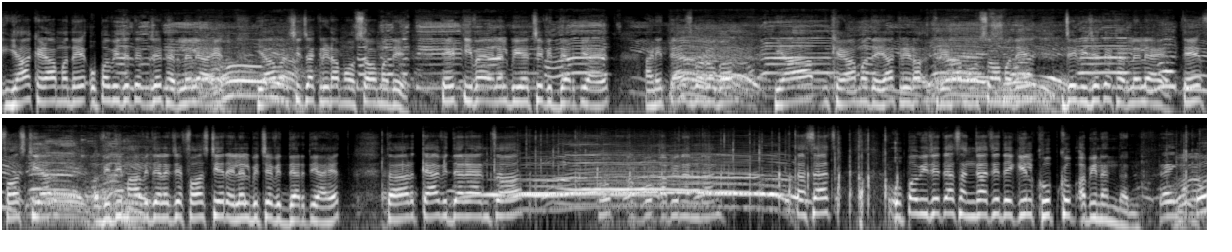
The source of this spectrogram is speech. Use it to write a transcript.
ह्या खेळामध्ये उपविजेते जे ठरलेले आहेत या वर्षीच्या क्रीडा महोत्सवामध्ये ते T Y L L B एचे विद्यार्थी आहेत. आणि त्याचबरोबर या खेळामध्ये या क्रीडा क्रीडा महोत्सवामध्ये जे विजेते ठरलेले आहेत ते फर्स्ट इयर विधी महाविद्यालयाचे फर्स्ट इयर एल एल बीचे विद्यार्थी आहेत. तर त्या विद्यालयांचं खूप खूप अभिनंदन. तसंच उपविजेत्या संघाचे देखील खूप खूप अभिनंदन. थँक्यू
